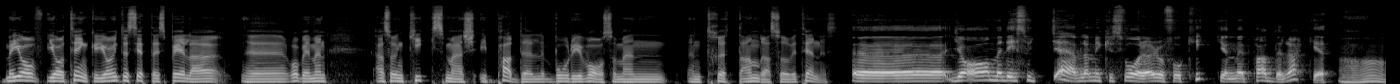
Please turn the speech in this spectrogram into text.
Men jag, jag tänker, jag har inte sett dig spela eh, Robin, men alltså en kicksmash i paddel borde ju vara som en, en trött andra serve i tennis. Eh, ja, men det är så jävla mycket svårare att få kicken med ett paddelracket. Ah.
